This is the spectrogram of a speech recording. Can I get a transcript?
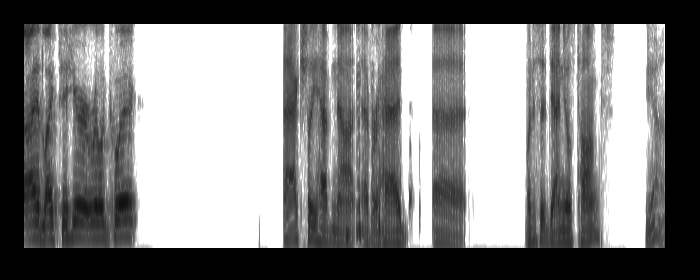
I'd like to hear it really quick. I actually have not ever had uh what is it, Daniel's tongs? yeah.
